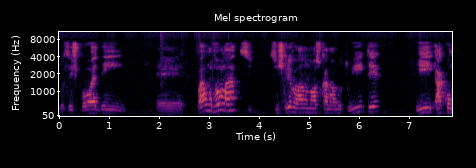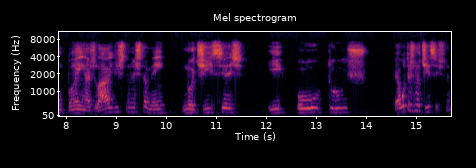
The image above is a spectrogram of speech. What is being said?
Vocês podem é, vão, vão lá, se, se inscrevam lá no nosso canal no Twitter e acompanhem as lives, mas também notícias e outros é outras notícias, né?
